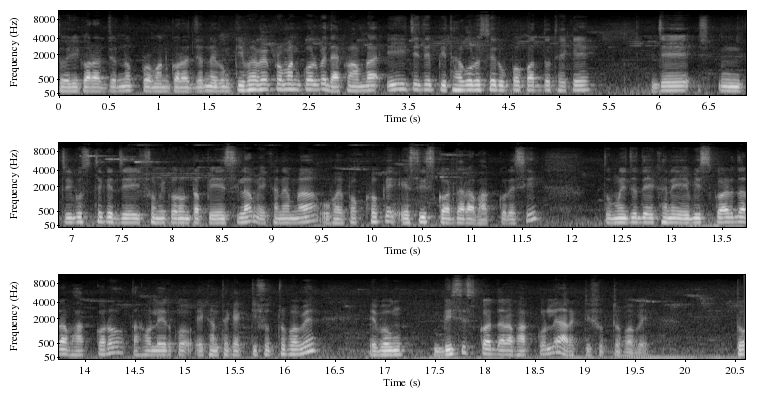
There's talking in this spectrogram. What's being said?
তৈরি করার জন্য, প্রমাণ করার জন্য। এবং কীভাবে প্রমাণ করবে? দেখো, আমরা এই যে যে পিথাগোরাসের উপপাদ্য থেকে যে ত্রিভুজ থেকে যে সমীকরণটা পেয়েছিলাম, এখানে আমরা উভয় পক্ষকে এসি স্কোয়ার দ্বারা ভাগ করেছি। তুমি যদি এখানে এ বি স্কোয়ার দ্বারা ভাগ করো, তাহলে এর এখান থেকে একটি সূত্র পাবে এবং বিসি স্কোয়ার দ্বারা ভাগ করলে আরেকটি সূত্র পাবে। তো,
